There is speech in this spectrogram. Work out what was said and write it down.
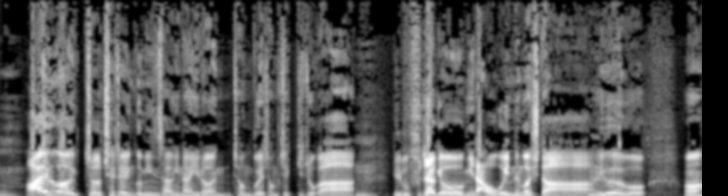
음. 아이고 저 최저임금 인상이나 이런 정부의 정책 기조가 음. 일부 부작용이 나오고 있는 것이다. 음. 이거 뭐 어?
